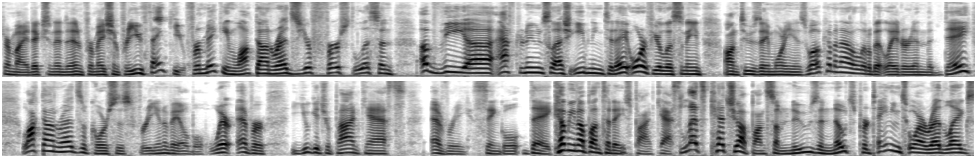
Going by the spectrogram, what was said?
turn my addiction into information for you. Thank you for making Locked On Reds your first listen of the uh, afternoon slash evening today, or if you're listening on Tuesday morning as well, coming out a little bit later in the day. Locked On Reds, of course, is free and available wherever you get your podcasts every single day. Coming up on today's podcast, let's catch up on some news and notes pertaining to our Red Legs,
